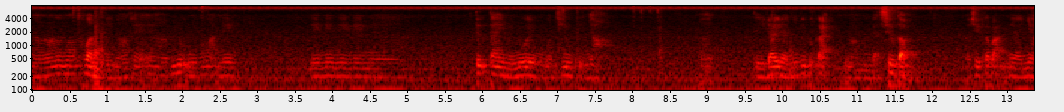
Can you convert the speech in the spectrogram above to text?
nó, nó, nó thuần thì nó sẽ ờ, ví dụ như các bạn nên nên nên, nên tự tay mình nuôi một con chim từ nhỏ. Đấy. thì đây là những cái bức ảnh mà mình đã siêu tầm ở trên các bạn nhỏ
